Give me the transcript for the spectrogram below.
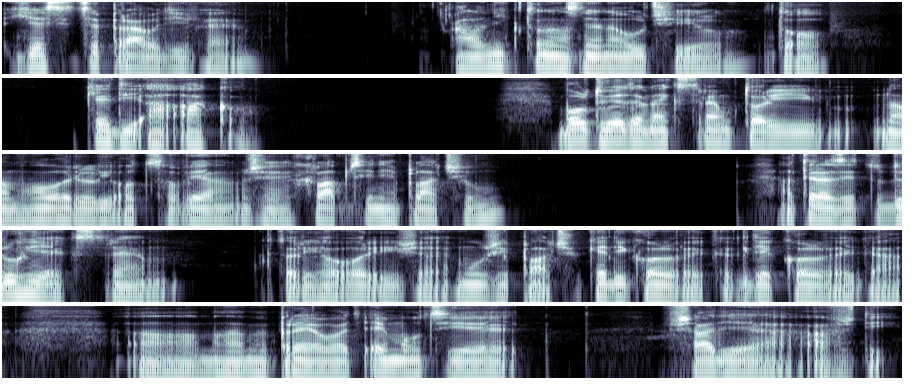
je síce pravdivé, ale nikto nás nenaučil to, kedy a ako. Bol tu jeden extrém, ktorý nám hovorili otcovia, že chlapci neplačú. A teraz je tu druhý extrém, ktorý hovorí, že muži plačú kedykoľvek a kdekoľvek a, a máme prejavovať emócie všade a, a vždy.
